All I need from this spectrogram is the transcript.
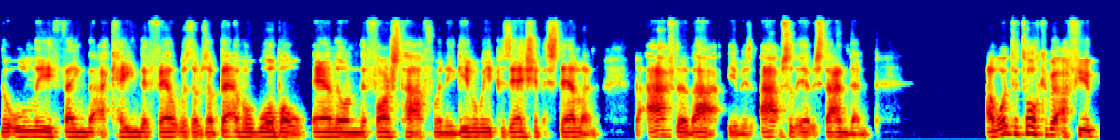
the only thing that I kind of felt was there was a bit of a wobble early on in the first half when he gave away possession to Sterling. But after that, he was absolutely outstanding. I want to talk about a few.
